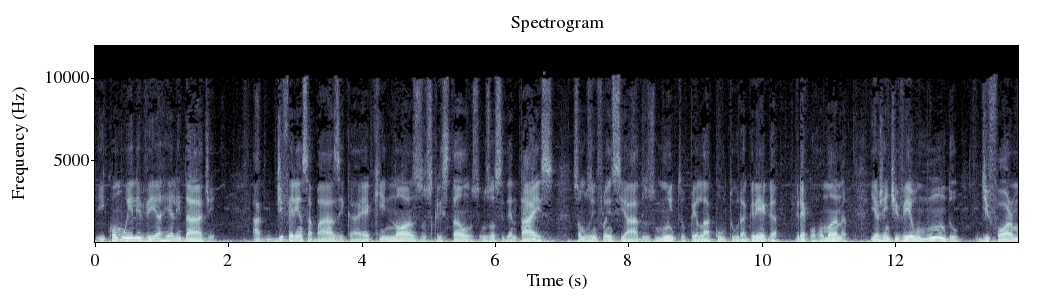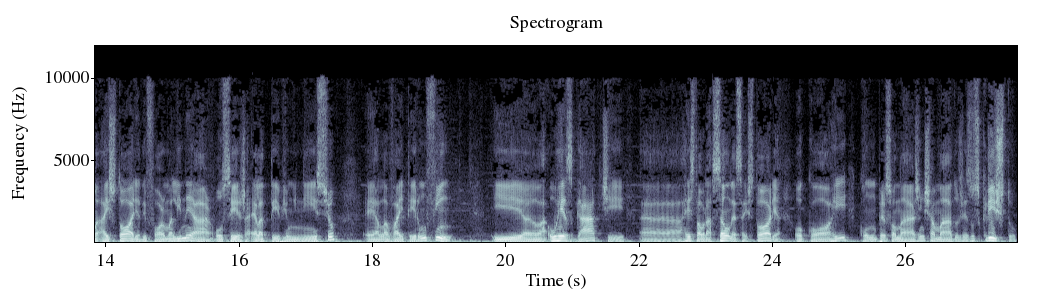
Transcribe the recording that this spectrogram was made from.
e como ele vê a realidade. A diferença básica é que nós, os cristãos, os ocidentais, somos influenciados muito pela cultura grega, greco-romana, e a gente vê o mundo de forma, a história de forma linear, ou seja, ela teve um início, ela vai ter um fim. E ah, o resgate, ah, a restauração dessa história ocorre com um personagem chamado Jesus Cristo.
